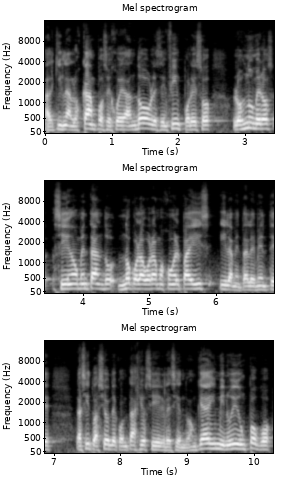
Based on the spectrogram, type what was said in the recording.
alquilan los campos, se juegan dobles, en fin, por eso los números siguen aumentando, no colaboramos con el país y lamentablemente la situación de contagio sigue creciendo. Aunque ha disminuido un poco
